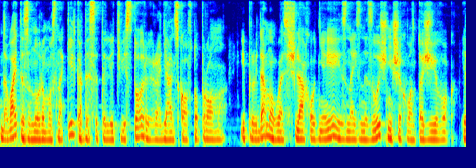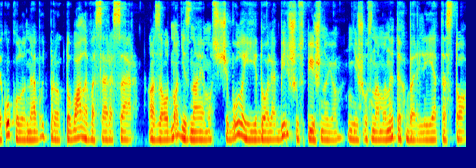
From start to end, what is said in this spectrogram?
давайте зануримось на кілька десятиліть в історію радянського автопрому і пройдемо весь шлях однієї з найзнезвичніших вантажівок, яку коли-небудь проектували в СРСР. А заодно дізнаємось, чи була її доля більш успішною, ніж у знаменитих Берліє Т-100.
